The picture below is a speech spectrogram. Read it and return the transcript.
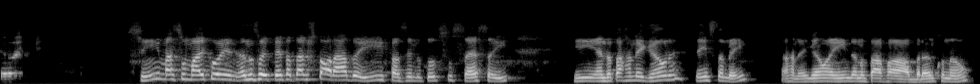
né? Sim, mas o Michael, anos 80, tava estourado aí, fazendo todo sucesso aí. E ainda tava negão, né? Tem isso também. Tava negão ainda, não tava branco, não.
